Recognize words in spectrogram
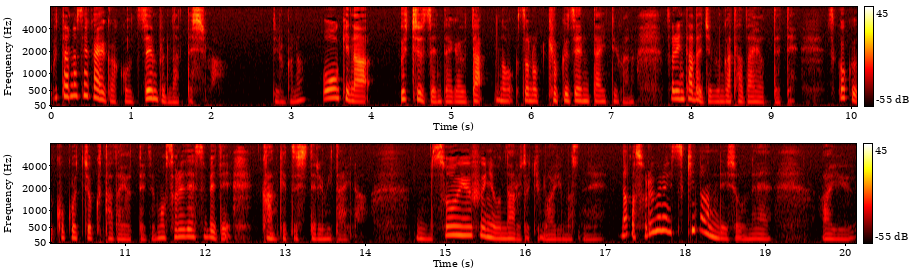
う歌の世界がこう全部になってしまう。ていうのかな？大きな宇宙全体が歌のその曲全体っていうかな。それにただ自分が漂っててすごく心地よく漂っててもうそれで全て完結してるみたいな、うん、そういう風になる時もありますね。なんかそれぐらい好きなんでしょうね。ああいう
